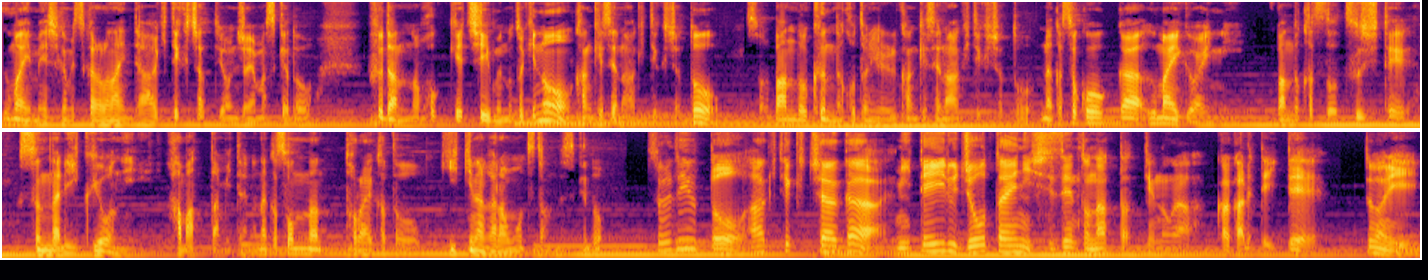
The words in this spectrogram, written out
うまい名詞が見つからないんでアーキテクチャって呼んじゃいますけど、普段のホッケーチームの時の関係性のアーキテクチャと、そのバンドを組んだことによる関係性のアーキテクチャと、なんかそこがうまい具合にバンド活動を通じてすんなりいくようにハマったみたいな、なんかそんな捉え方を聞きながら思ってたんですけど。それで言うと、アーキテクチャが似ている状態に自然となったっていうのが書かれていて、つまり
